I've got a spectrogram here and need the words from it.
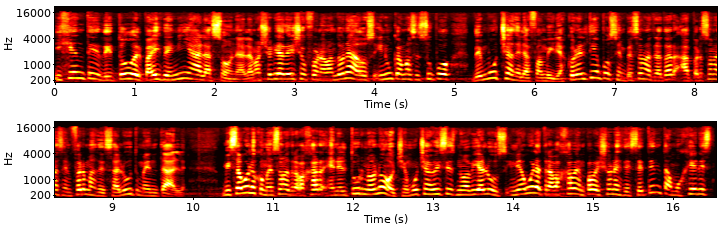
y gente de todo el país venía a la zona. La mayoría de ellos fueron abandonados y nunca más se supo de muchas de las familias. Con el tiempo se empezaron a tratar a personas enfermas de salud mental. Mis abuelos comenzaron a trabajar en el turno noche, muchas veces no había luz y mi abuela trabajaba en pabellones de 70 mujeres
